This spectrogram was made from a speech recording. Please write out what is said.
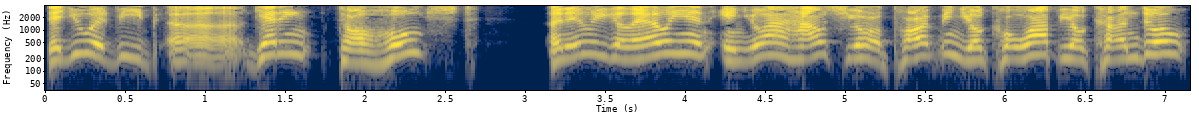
that you would be uh, getting to host an illegal alien in your house, your apartment, your co-op, your condo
